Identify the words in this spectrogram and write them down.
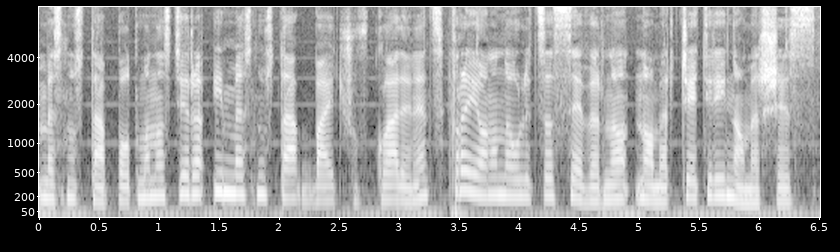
местността под манастира и местността Байчов кладенец в района района на улица Северна, номер 4 и номер 6.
